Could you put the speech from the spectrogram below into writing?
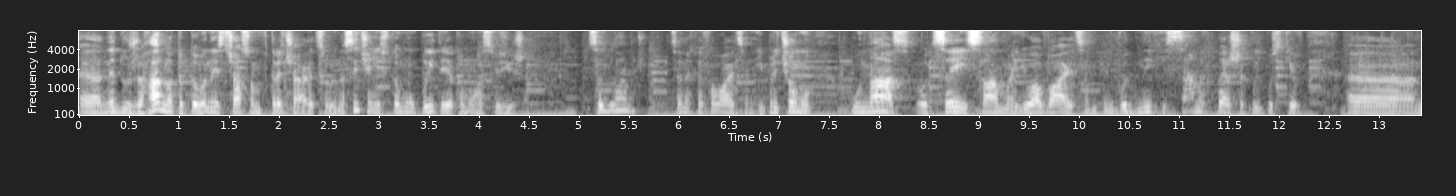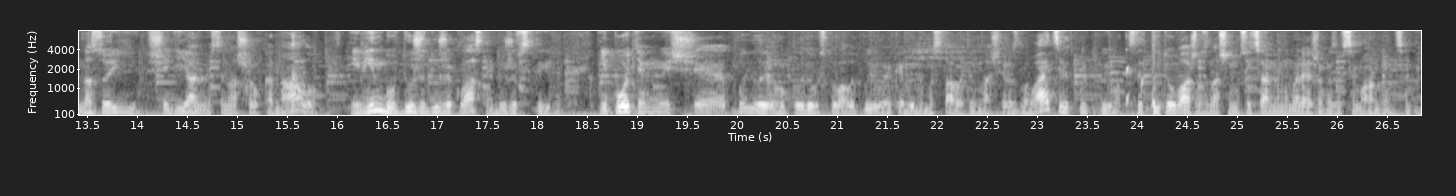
е, не дуже гарно, тобто вони з часом втрачають свою насиченість, тому пийте якомога свіжіше. Це бланш, це не хефевайцен. І причому у нас оцей саме Юавайцен був в одних із самих перших випусків е, на зорі ще діяльності нашого каналу, і він був дуже-дуже класний, дуже в стилі. І потім ми ще пили його, коли дегустували пиво, яке будемо ставити в наші розливайці від культ пива. Слідкуйте уважно з нашими соціальними мережами за всіма анонсами.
